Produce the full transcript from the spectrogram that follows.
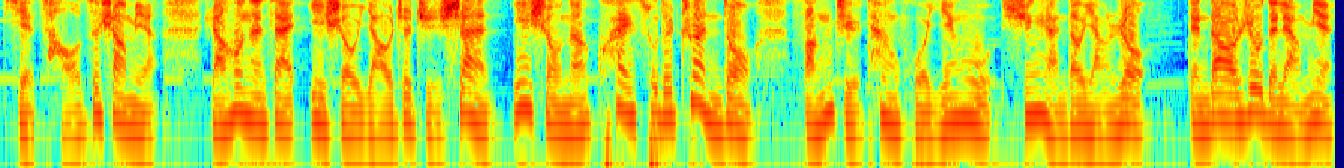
铁槽子上面，然后呢，再一手摇着纸扇，一手呢快速的转动，防止炭火烟雾熏染到羊肉。等到肉的两面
